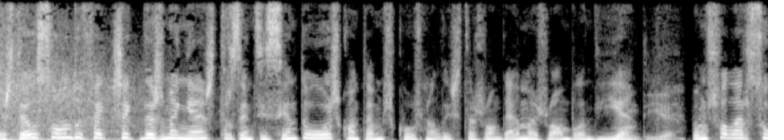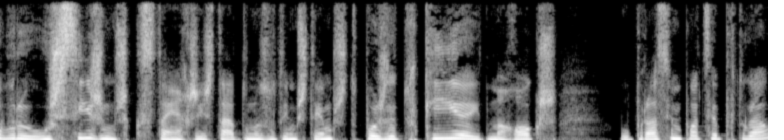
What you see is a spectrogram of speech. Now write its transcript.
Este é o som do Fact Check das Manhãs 360. Hoje contamos com o jornalista João Gama. João, bom dia. Bom dia. Vamos falar sobre os sismos que se têm registado nos últimos tempos, depois da Turquia e de Marrocos. O próximo pode ser Portugal?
